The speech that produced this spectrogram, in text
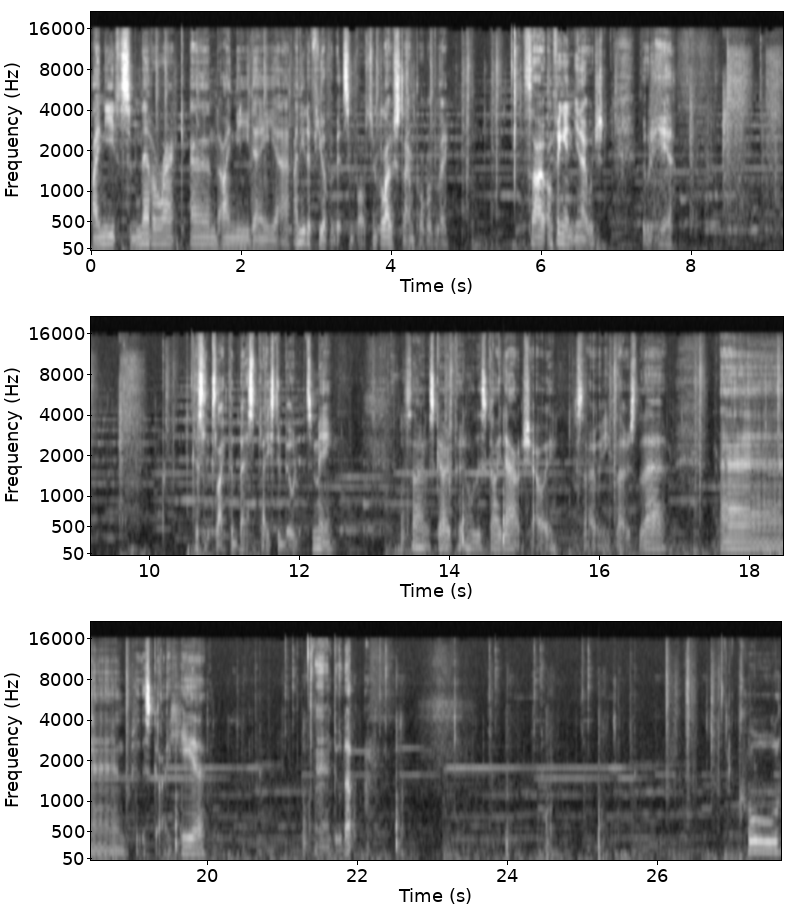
I need some netherrack and I need a uh, I need a few other bits and bobs, some glowstone probably. So I'm thinking, you know, we'll just build it here. This looks like the best place to build it to me. So let's go putting all this guy down, shall we? So we need those there. And put this guy here. And build up. Cool.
